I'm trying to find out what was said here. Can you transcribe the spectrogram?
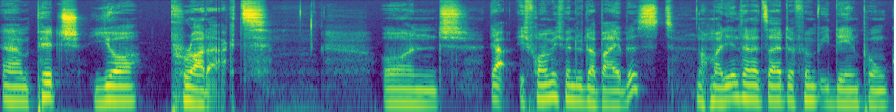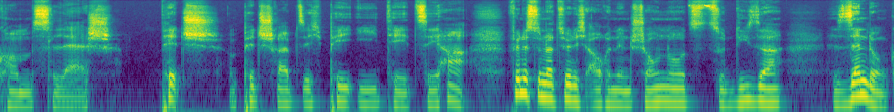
Ähm, pitch Your Product. Und ja, ich freue mich, wenn du dabei bist. Nochmal die Internetseite 5ideen.com slash pitch. Und pitch schreibt sich P-I-T-C-H. Findest du natürlich auch in den Show Notes zu dieser Sendung.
